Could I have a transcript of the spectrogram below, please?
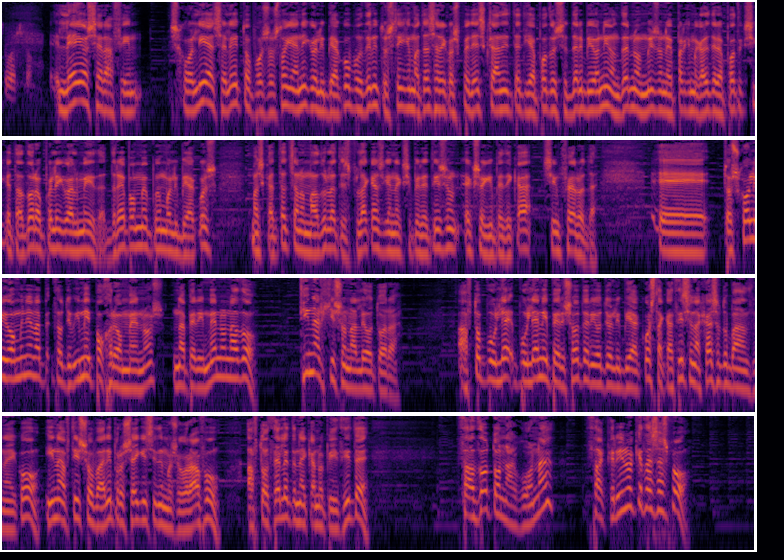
Λέει ο Σεραφείμ, σχολίασε λέει το ποσοστό για νίκη Ολυμπιακού που δίνει το στοίχημα 4-25. Έτσι ξαναδεί τέτοια απόδοση σε ντέρμπι Ιωνίων. Δεν νομίζω να υπάρχει μεγαλύτερη απόδειξη για τα δώρα που έλεγε ο Αλμίδα. Ντρέπομαι που είμαι Ολυμπιακός, μας κατάτσαν ομαδούλα της πλάκας για να εξυπηρετήσουν εξωγηπαιδικά συμφέροντα. Ε, το σχόλιο μου είναι να, ότι είμαι υποχρεωμένος να περιμένω να δω. Τι να αρχίσω να λέω τώρα; Αυτό που, λέ, που λένε οι περισσότεροι ότι ο Ολυμπιακός θα καθίσει να χάσει τον Παναθηναϊκό είναι αυτή η σοβαρή προσέγγιση δημοσιογράφου; Αυτό θέλετε να ικανοποιηθείτε; Θα δω τον αγώνα, θα κρίνω και θα σας πω.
